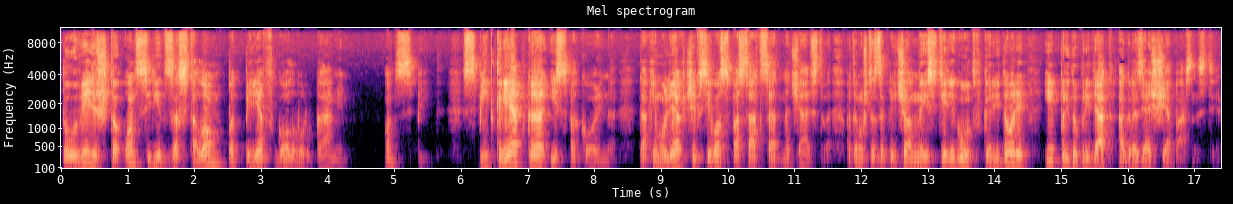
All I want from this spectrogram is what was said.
то увидишь, что он сидит за столом, подперев голову руками. Он спит. Спит крепко и спокойно. Так ему легче всего спасаться от начальства, потому что заключенные стерегут в коридоре и предупредят о грозящей опасности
